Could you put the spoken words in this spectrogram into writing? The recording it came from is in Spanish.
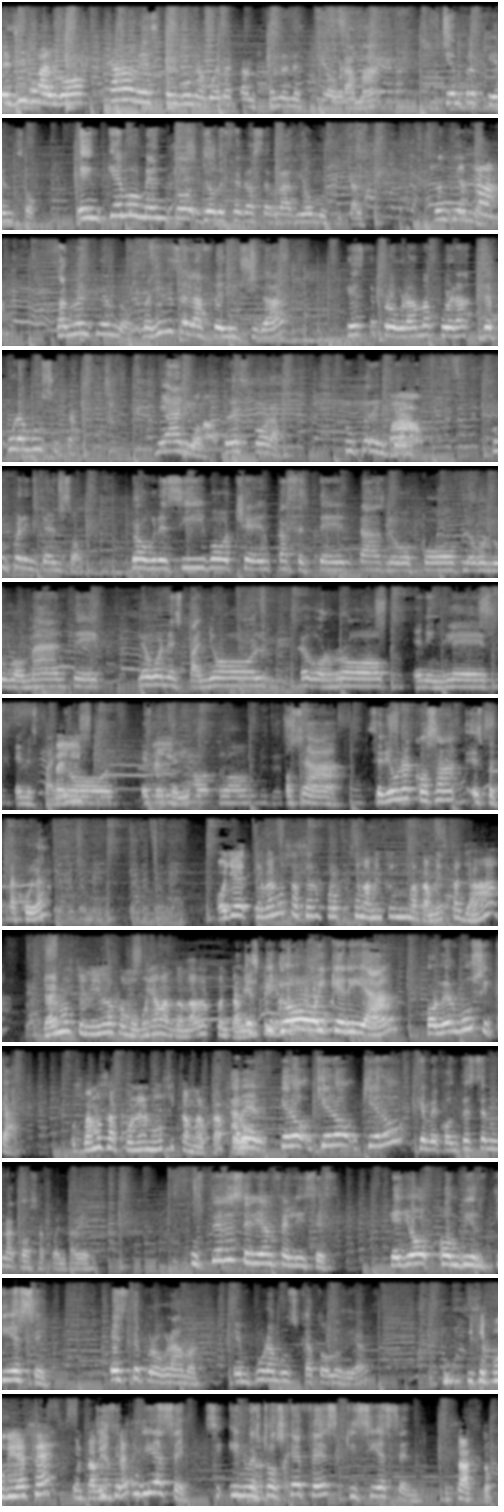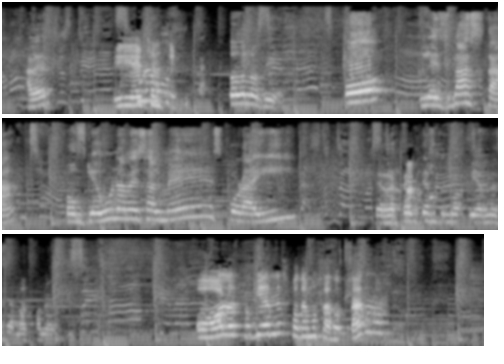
Les digo algo, cada vez que oigo una buena canción en este programa, siempre pienso, ¿en qué momento yo dejé de hacer radio musical? No entiendo. O sea, no entiendo. Imagínense la felicidad que este programa fuera de pura música. Diario, tres horas. Súper intenso. Súper intenso. Progresivo, 80, 70, luego pop, luego new romantic, luego en español, luego rock, en inglés, en español, este es el otro. O sea, sería una cosa espectacular. Oye, debemos hacer próximamente un matamesta ya. Ya hemos tenido como muy abandonado el cuentaviente. Es que yo hoy quería poner música. Pues vamos a poner música, Marta. A ver, quiero, quiero, quiero que me contesten una cosa, cuenta bien. ¿Ustedes serían felices que yo convirtiese este programa en pura música todos los días? Si se pudiese, Si se pudiese, si- y nuestros jefes quisiesen. Exacto. A ver, Y pura échense. música todos los días. O les basta con que una vez al mes, por ahí, de repente hacemos viernes de matamesta. O los viernes podemos adoptarlos.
